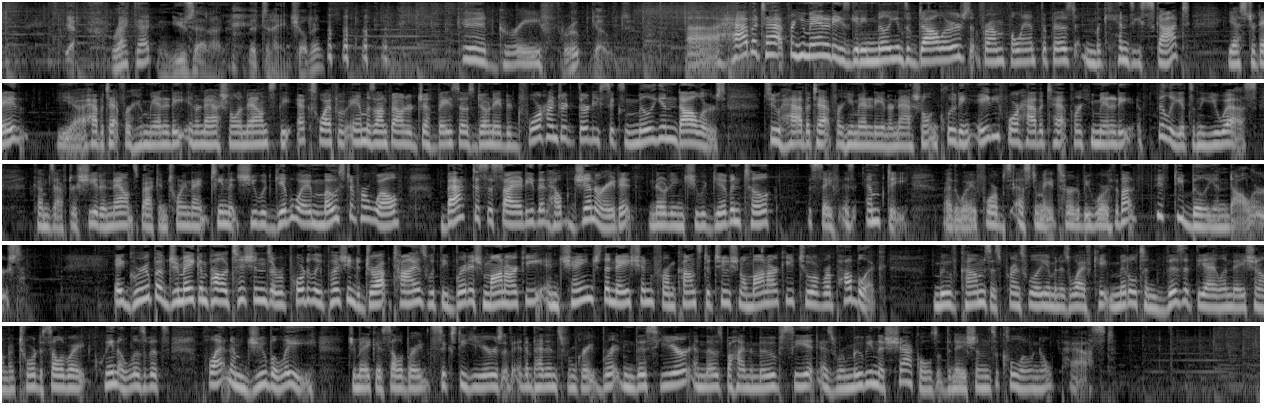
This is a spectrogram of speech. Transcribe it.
yeah, write that and use that on the Today Children. Good grief. Throat goat. Uh, Habitat for Humanity is getting millions of dollars from philanthropist Mackenzie Scott. Yesterday, the uh, Habitat for Humanity International announced the ex wife of Amazon founder Jeff Bezos donated $436 million to Habitat for Humanity International, including 84 Habitat for Humanity affiliates in the U.S. Comes after she had announced back in 2019 that she would give away most of her wealth back to society that helped generate it, noting she would give until the safe is empty. By the way, Forbes estimates her to be worth about $50 billion. A group of Jamaican politicians are reportedly pushing to drop ties with the British monarchy and change the nation from constitutional monarchy to a republic. Move comes as Prince William and his wife Kate Middleton visit the island nation on a tour to celebrate Queen Elizabeth's Platinum Jubilee. Jamaica celebrates 60 years of independence from Great Britain this year, and those behind the move see it as removing the shackles of the nation's colonial past.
